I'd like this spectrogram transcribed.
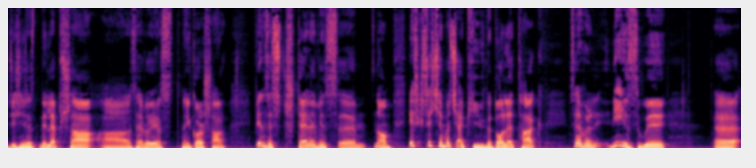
10 e, jest najlepsza, a 0 jest najgorsza. Więc jest 4, więc no. Jeśli chcecie macie IP na dole, tak. Serwer nie jest zły, e,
